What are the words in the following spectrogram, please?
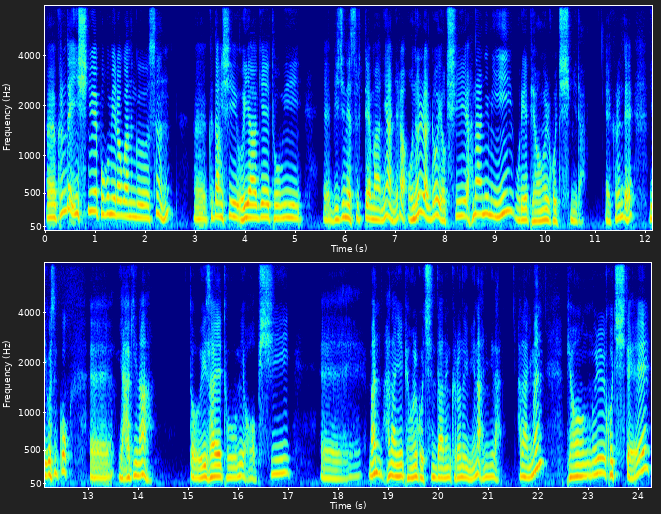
그런데 이 신유의 복음이라고 하는 것은 그 당시 의학의 도움이 미진했을 때만이 아니라 오늘날도 역시 하나님이 우리의 병을 고치십니다. 그런데 이것은 꼭 약이나 또 의사의 도움이 없이만 하나님의 병을 고친다는 그런 의미는 아닙니다. 하나님은 병을 고치시되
